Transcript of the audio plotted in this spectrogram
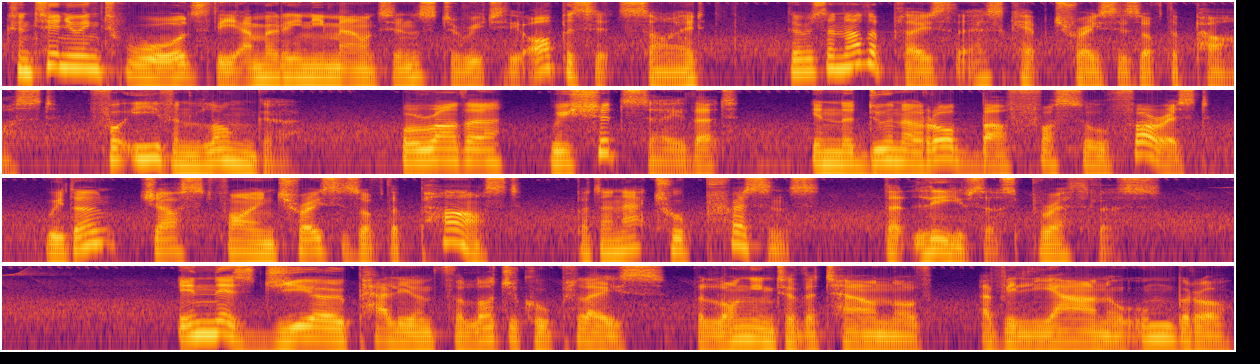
Continuing towards the Amerini Mountains to reach the opposite side, there is another place that has kept traces of the past for even longer. Or rather, we should say that in the Dunarobba fossil forest, we don't just find traces of the past, but an actual presence that leaves us breathless. In this geopaleontological place belonging to the town of Avigliano Umbro,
